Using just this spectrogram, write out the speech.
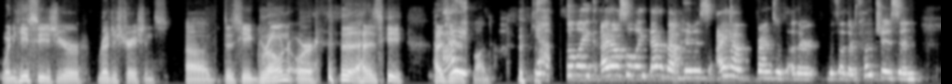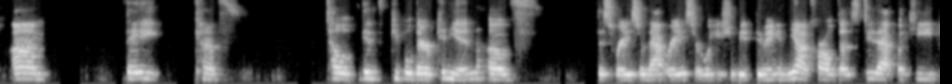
when he sees your registrations, uh, does he groan or how does he how does he I, respond? yeah. So like I also like that about him is I have friends with other with other coaches and um they kind of tell give people their opinion of this race or that race or what you should be doing. And yeah, Karl does do that, but he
